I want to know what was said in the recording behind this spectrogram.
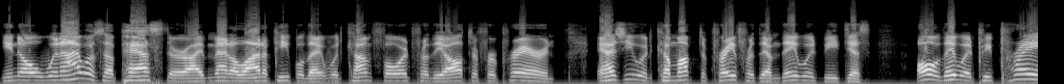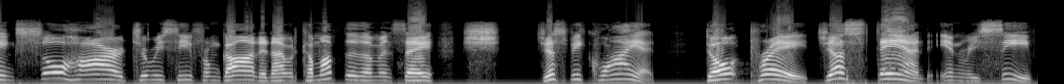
you know, when I was a pastor, I met a lot of people that would come forward for the altar for prayer. And as you would come up to pray for them, they would be just oh, they would be praying so hard to receive from God. And I would come up to them and say, shh, just be quiet. Don't pray. Just stand and receive.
